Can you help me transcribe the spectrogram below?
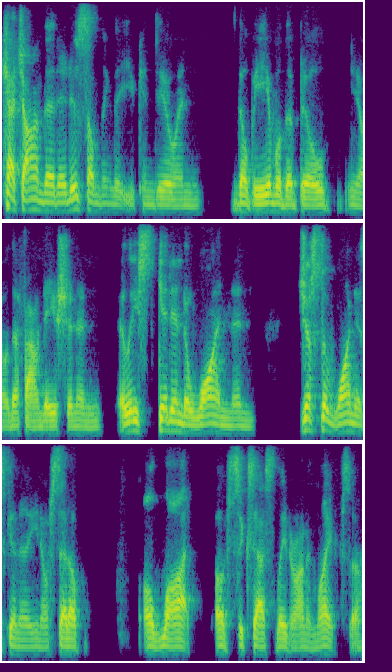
catch on that it is something that you can do and they'll be able to build you know the foundation and at least get into one and just the one is going to you know set up a lot of success later on in life so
